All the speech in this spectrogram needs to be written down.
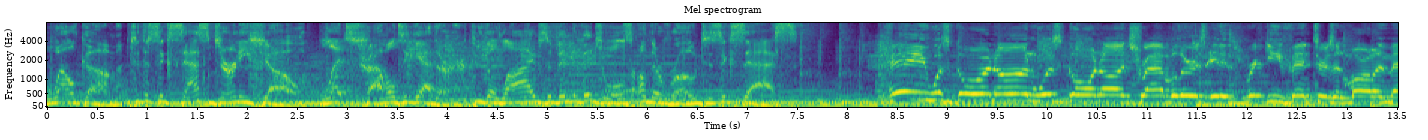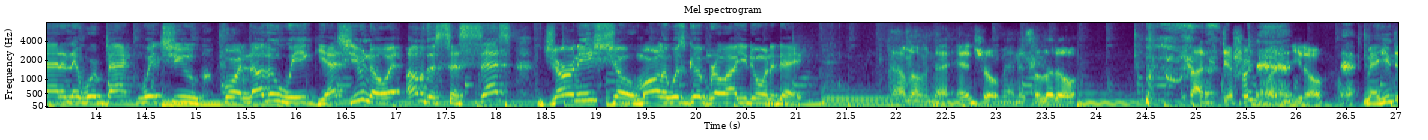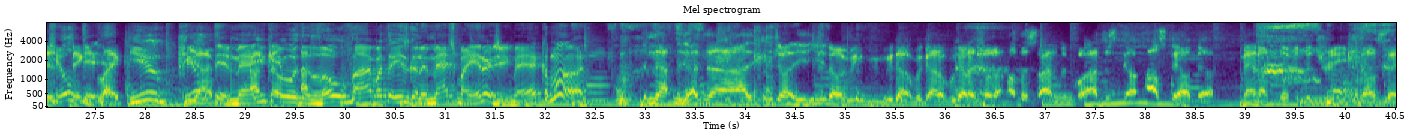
Welcome to the Success Journey Show. Let's travel together through the lives of individuals on the road to success. Hey, what's going on? What's going on, travelers? It is Ricky Venters and Marlon Madden, and we're back with you for another week. Yes, you know it, of the Success Journey Show. Marlon, what's good, bro? How you doing today? I'm loving that intro, man. It's a little it's not different, but you know. Man, you killed it. Like you killed yeah, it, man. I, you I came in with a low vibe. I thought you was gonna match my energy, man. Come on. Nah, nah you know, we, we got we gotta we got to show the other side of the court. I'll just I'll stay out there, man. I'm living the dream. You know what I'm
